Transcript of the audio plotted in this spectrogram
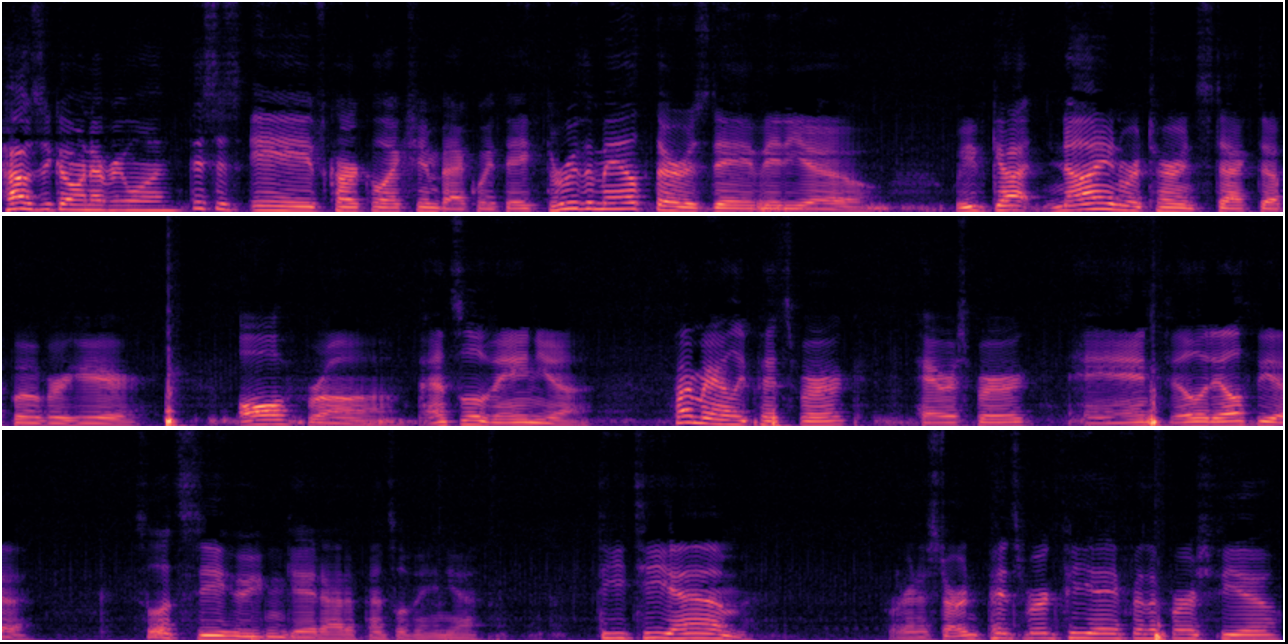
How's it going everyone? This is Abe's Card Collection back with a Through the Mail Thursday video. We've got nine returns stacked up over here. All from Pennsylvania. Primarily Pittsburgh, Harrisburg, and Philadelphia. So let's see who you can get out of Pennsylvania. DTM. We're going to start in Pittsburgh, PA for the first few.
